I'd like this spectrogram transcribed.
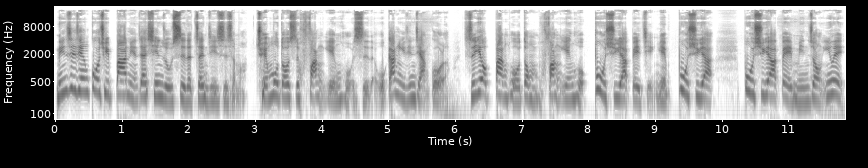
林志坚过去八年在新竹市的政绩是什么？全部都是放烟火式的。我刚已经讲过了，只有办活动放烟火，不需要被检验，不需要不需要被民众，因为。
